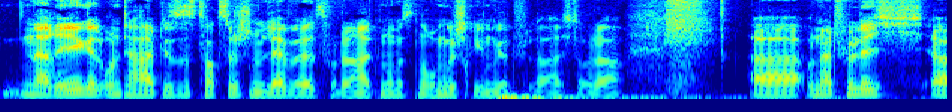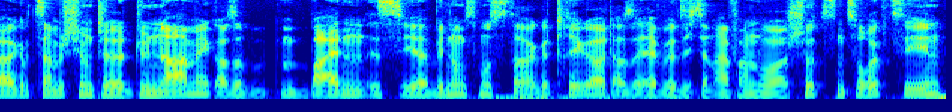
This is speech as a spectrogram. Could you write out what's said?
in der Regel unterhalb dieses toxischen Levels, wo dann halt nur ein bisschen rumgeschrien wird vielleicht oder äh, und natürlich äh, gibt es eine bestimmte Dynamik. Also beiden ist ihr Bindungsmuster getriggert. Also er will sich dann einfach nur schützen, zurückziehen.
